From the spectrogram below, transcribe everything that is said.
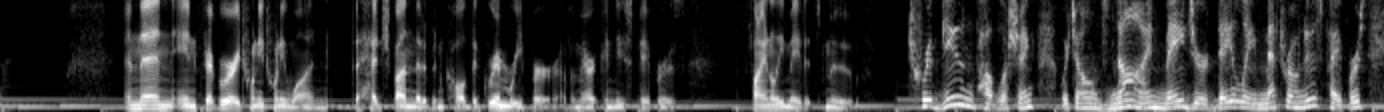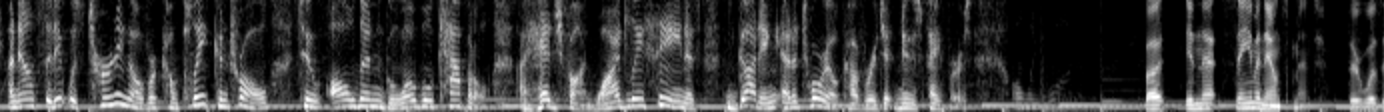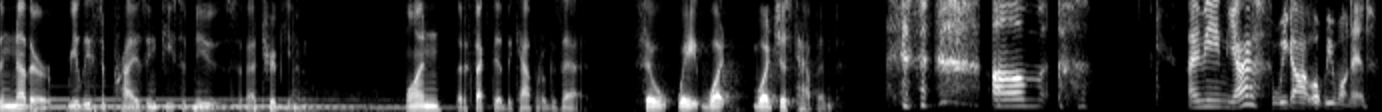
And then, in February 2021, the hedge fund that had been called the Grim Reaper of American newspapers finally made its move. Tribune Publishing, which owns nine major daily metro newspapers, announced that it was turning over complete control to Alden Global Capital, a hedge fund widely seen as gutting editorial coverage at newspapers. But in that same announcement, there was another really surprising piece of news about Tribune. One that affected the Capital Gazette. So wait, what what just happened? Um, I mean, yeah, we got what we wanted,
